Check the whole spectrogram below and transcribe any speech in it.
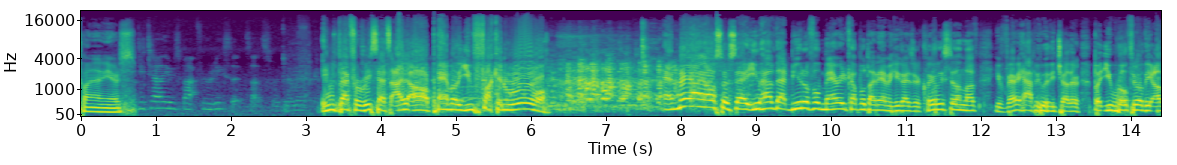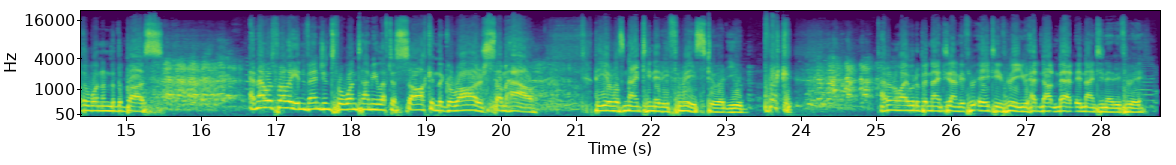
29 years. Did you tell he was back for resets? That's what we met. He was back for resets. I oh Pamela, you fucking rule. and may I also say, you have that beautiful married couple dynamic. You guys are clearly still in love. You're very happy with each other, but you will throw the other one under the bus. and that was probably in vengeance for one time he left a sock in the garage somehow. The year was 1983, Stuart. You prick. I don't know why it would have been 1983. You had not met in 1983.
